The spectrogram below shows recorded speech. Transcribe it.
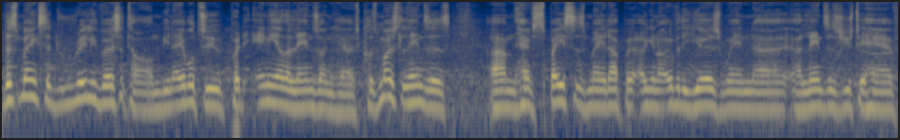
This makes it really versatile and being able to put any other lens on here because most lenses um, have spaces made up uh, you know over the years when uh, uh, lenses used to have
